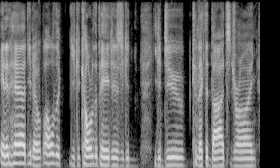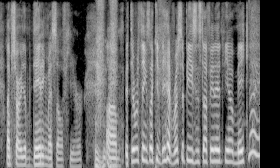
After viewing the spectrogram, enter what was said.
and it had you know all of the you could color the pages, you could you could do connect the dots drawing. I'm sorry, I'm dating myself here, um, but there were things like you know, they had recipes and stuff in it. You know, make Oh, yeah.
